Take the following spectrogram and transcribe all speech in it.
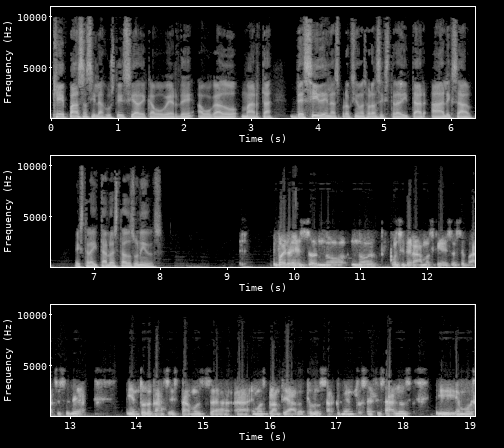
¿Qué pasa si la justicia de Cabo Verde, abogado Marta, decide en las próximas horas extraditar a Alex Saab? Extraditarlo a Estados Unidos? Bueno, eso no, no consideramos que eso se va a suceder y en todo caso estamos uh, hemos planteado todos los argumentos necesarios y hemos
